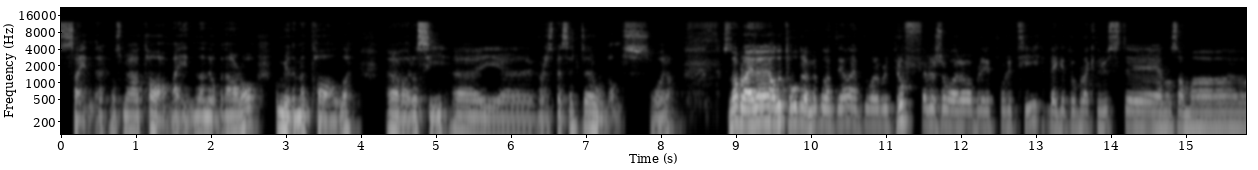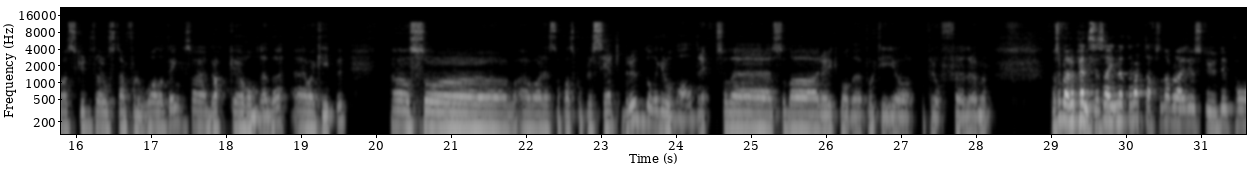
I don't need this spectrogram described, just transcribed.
seinere. Og som jeg tar meg inn i den jobben jeg har nå. Hvor mye det mentale uh, har å si, uh, i uh, kanskje spesielt ungdomsåra. Så da ble det, Jeg hadde to drømmer på den tida. Enten var det å bli proff, eller så var det å bli politi. Begge to ble knust i en og samme Det var et skudd fra Jostein Flo og alle ting, så jeg brakk håndleddet. Jeg var keeper. Og så eh, var det såpass komplisert brudd, og det grodde aldri. Så, det, så da røyk både politi- og, og proffdrømmen. Og Så ble det å pense seg inn etter hvert. da, så Da ble det studier på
